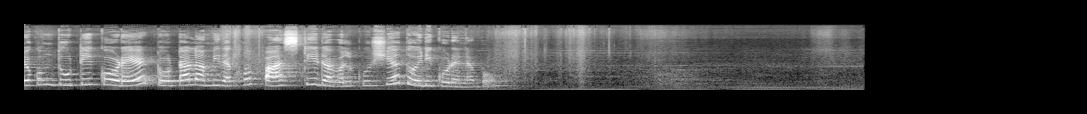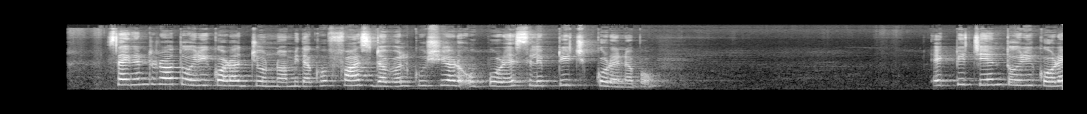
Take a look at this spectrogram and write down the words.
এরকম দুটি করে টোটাল আমি দেখো পাঁচটি ডাবল কুশিয়া তৈরি করে নেব। সেকেন্ড র তৈরি করার জন্য আমি দেখো ফার্স্ট ডাবল কুশিয়ার ওপরে স্লিপ টিচ করে নেব। একটি চেন তৈরি করে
